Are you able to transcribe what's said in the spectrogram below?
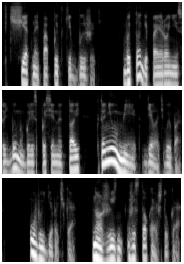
в тщетной попытке выжить. В итоге, по иронии судьбы, мы были спасены той, кто не умеет делать выбор. Увы, девочка, но жизнь — жестокая штука.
